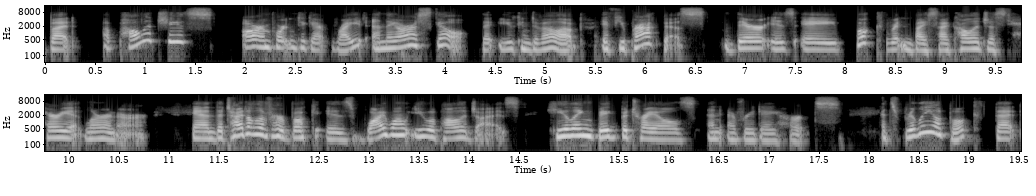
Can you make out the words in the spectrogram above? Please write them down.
but apologies are important to get right, and they are a skill that you can develop if you practice. There is a book written by psychologist Harriet Lerner, and the title of her book is Why Won't You Apologize? Healing Big Betrayals and Everyday Hurts. It's really a book that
